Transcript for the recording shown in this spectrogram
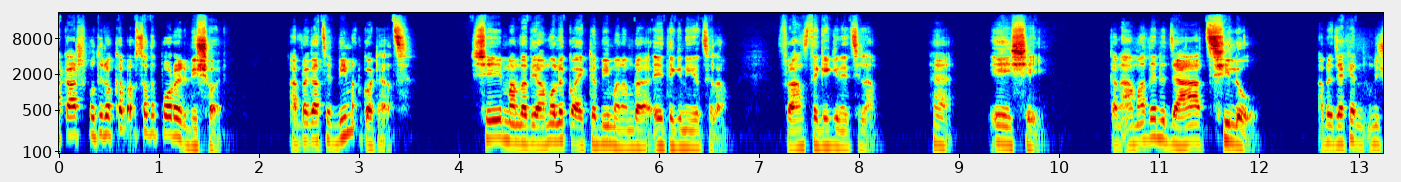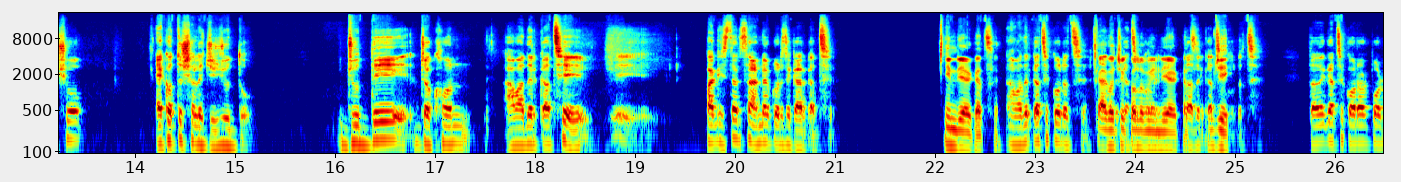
আকাশ প্রতিরক্ষা ব্যবস্থা তো পরের বিষয়। আপনার কাছে বিমান কয়টা আছে? সেই মান্দাদি আমলে কয়েকটা বিমান আমরা এই থেকে নিয়েছিলাম। ফ্রান্স থেকে কিনেছিলাম। হ্যাঁ এই সেই। কারণ আমাদের যা ছিল আপনি দেখেন উনিশশো একাত্তর সালে যে যুদ্ধ যুদ্ধে যখন আমাদের কাছে পাকিস্তান সারেন্ডার করেছে কার কাছে? ইন্ডিয়ার কাছে। আমাদের কাছে করেছে। কাগজে কলমে। ইন্ডিয়ার কাছে, তাদের কাছে করেছে। তাদের কাছে করার পর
